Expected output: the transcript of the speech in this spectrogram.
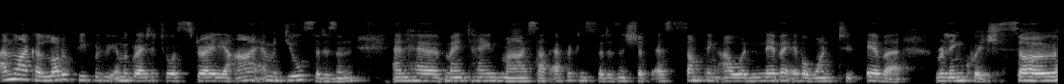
unlike a lot of people who immigrated to Australia, I am a dual citizen and have maintained my South African citizenship as something I would never ever want to ever relinquish. So,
